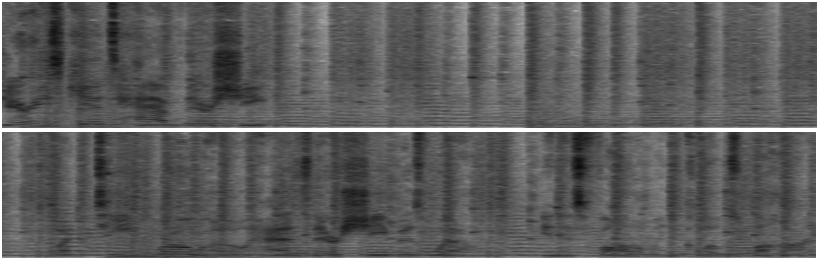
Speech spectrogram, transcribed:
Jerry's kids have their sheep. But Team Rojo has their sheep as well and is following close behind.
